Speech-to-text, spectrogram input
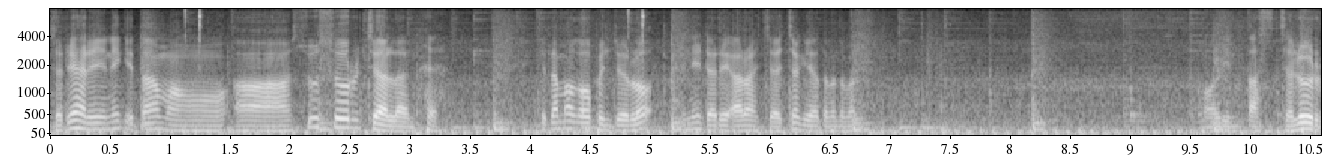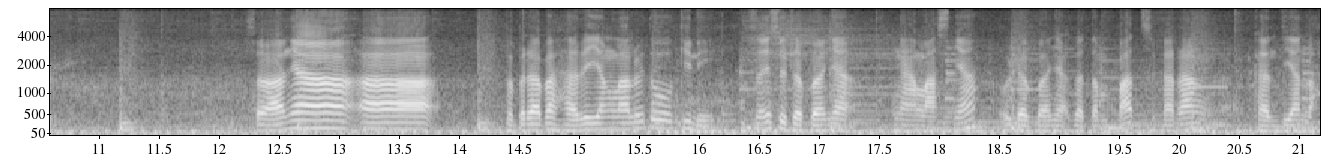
Jadi hari ini kita mau uh, susur jalan. Kita mau ke Bencolok Ini dari arah Jajak ya teman-teman. Mau lintas jalur. Soalnya uh, Beberapa hari yang lalu itu gini Saya sudah banyak ngalasnya Udah banyak ke tempat Sekarang gantian lah.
